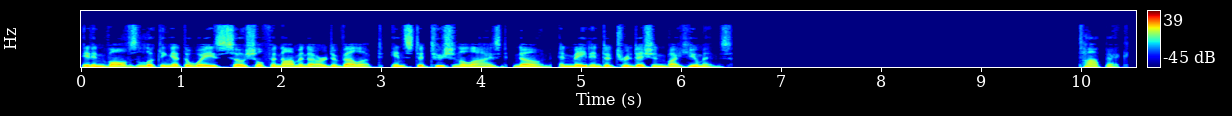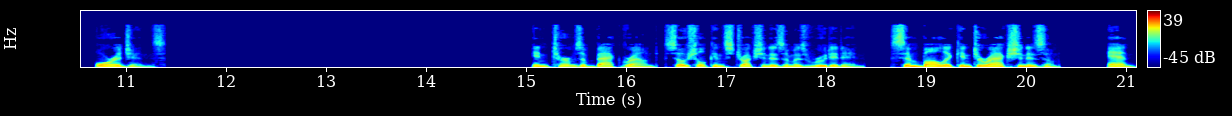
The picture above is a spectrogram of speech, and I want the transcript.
It involves looking at the ways social phenomena are developed, institutionalized, known, and made into tradition by humans. Origins In terms of background, social constructionism is rooted in symbolic interactionism and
